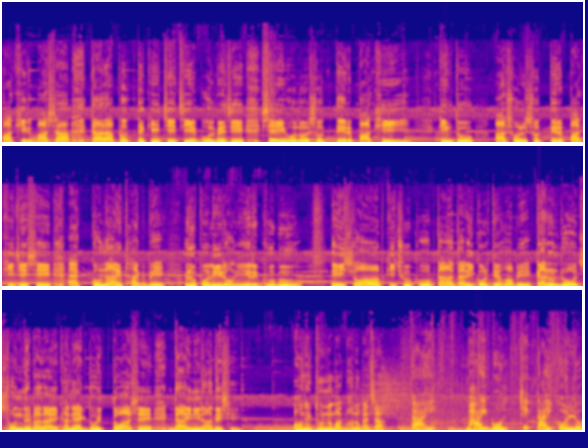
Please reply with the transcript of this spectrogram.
পাখির বাসা। তারা প্রত্যেকেই চেঁচিয়ে বলবে যে সেই হলো সত্যের পাখি। কিন্তু আসল সত্যের পাখি যে সে এক কোনায় থাকবে, রূপলি রঙের ঘুঘু। এই সব কিছু খুব তাড়াতাড়ি করতে হবে, কারণ রোজ সন্ধেবেলা এখানে এক দৈত্য আসে ডাইনির আদেশে। অনেক ধন্যবাদ, ভালো প্যাঁচা। তাই ভাই বোন ঠিক তাই করল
